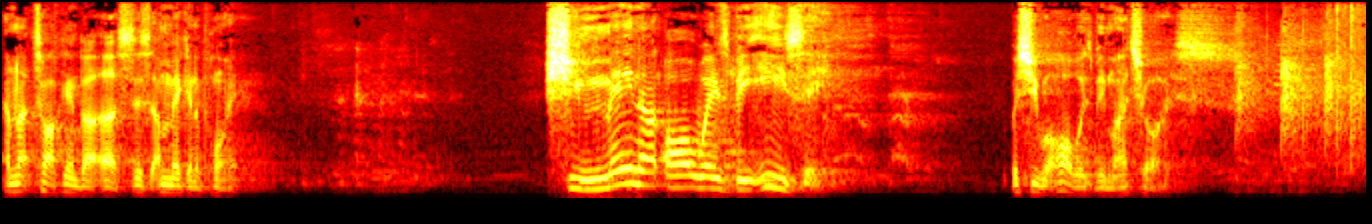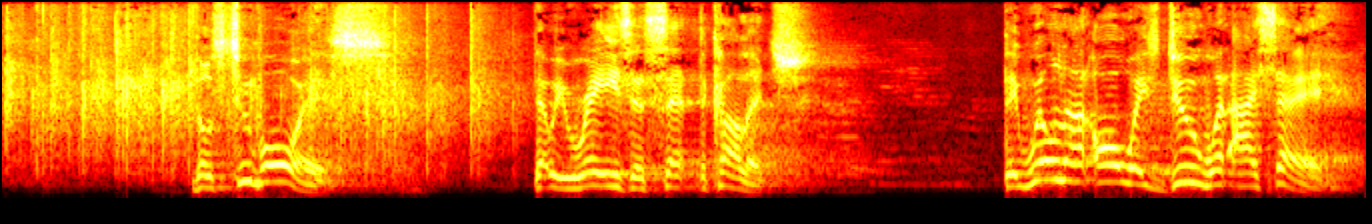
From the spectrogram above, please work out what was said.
I'm not talking about us, I'm making a point. She may not always be easy, but she will always be my choice. Those two boys that we raised and sent to college, they will not always do what I say,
